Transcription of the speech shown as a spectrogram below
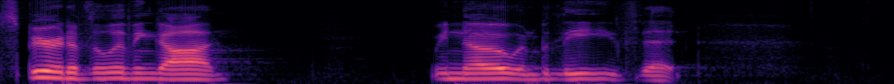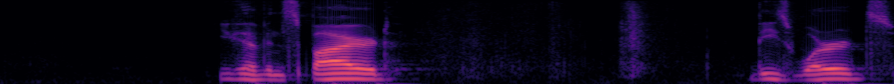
Spirit of the living God, we know and believe that you have inspired these words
